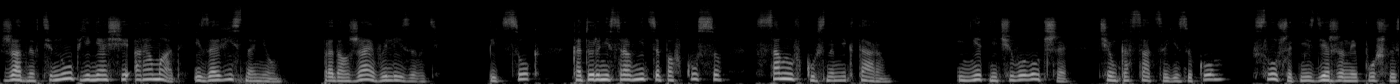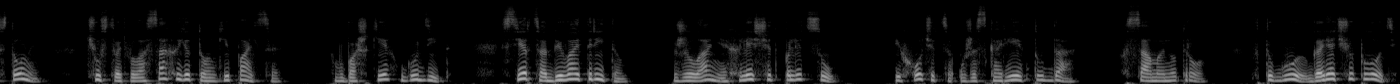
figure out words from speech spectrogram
Жадно втянул пьянящий аромат и завис на нем, продолжая вылизывать. Пить сок – который не сравнится по вкусу с самым вкусным нектаром. И нет ничего лучше, чем касаться языком, слушать несдержанные пошлые стоны, чувствовать в волосах ее тонкие пальцы. В башке гудит, сердце отбивает ритм, желание хлещет по лицу, и хочется уже скорее туда, в самое нутро, в тугую, горячую плоть,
